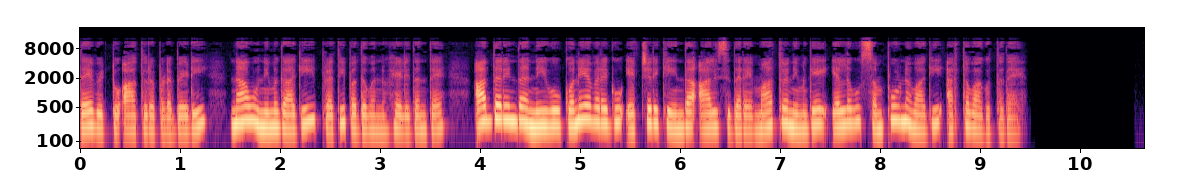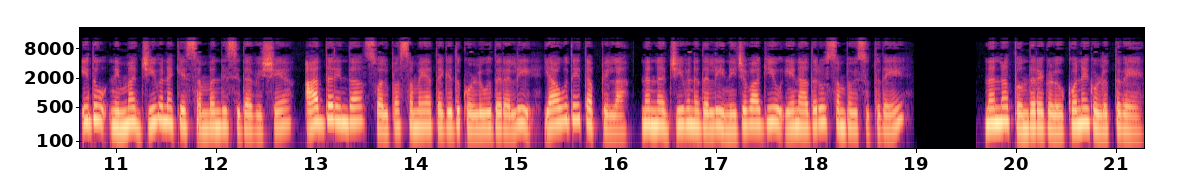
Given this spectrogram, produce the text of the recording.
ದಯವಿಟ್ಟು ಆತುರಪಡಬೇಡಿ. ನಾವು ನಿಮಗಾಗಿ ಪ್ರತಿಪದವನ್ನು ಹೇಳಿದಂತೆ, ಆದ್ದರಿಂದ ನೀವು ಕೊನೆಯವರೆಗೂ ಎಚ್ಚರಿಕೆಯಿಂದ ಆಲಿಸಿದರೆ ಮಾತ್ರ ನಿಮಗೆ ಎಲ್ಲವೂ ಸಂಪೂರ್ಣವಾಗಿ ಅರ್ಥವಾಗುತ್ತದೆ. ಇದು ನಿಮ್ಮ ಜೀವನಕ್ಕೆ ಸಂಬಂಧಿಸಿದ ವಿಷಯ, ಆದ್ದರಿಂದ ಸ್ವಲ್ಪ ಸಮಯ ತೆಗೆದುಕೊಳ್ಳುವುದರಲ್ಲಿ ಯಾವುದೇ ತಪ್ಪಿಲ್ಲ. ನನ್ನ ಜೀವನದಲ್ಲಿ ನಿಜವಾಗಿಯೂ ಏನಾದರೂ ಸಂಭವಿಸುತ್ತದೆಯೇ? ನನ್ನ ತೊಂದರೆಗಳು ಕೊನೆಗೊಳ್ಳುತ್ತವೆ.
